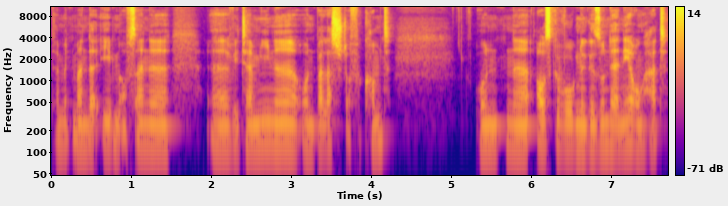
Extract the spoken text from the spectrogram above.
damit man da eben auf seine äh, Vitamine und Ballaststoffe kommt und eine ausgewogene, gesunde Ernährung hat.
